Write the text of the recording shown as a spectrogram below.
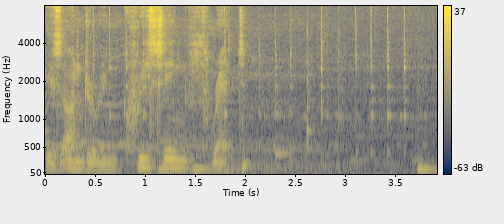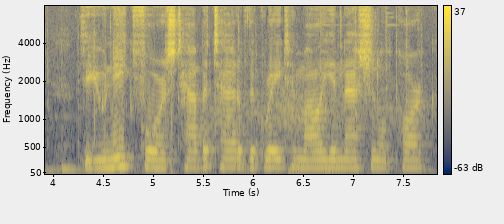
is under increasing threat. The unique forest habitat of the Great Himalayan National Park,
